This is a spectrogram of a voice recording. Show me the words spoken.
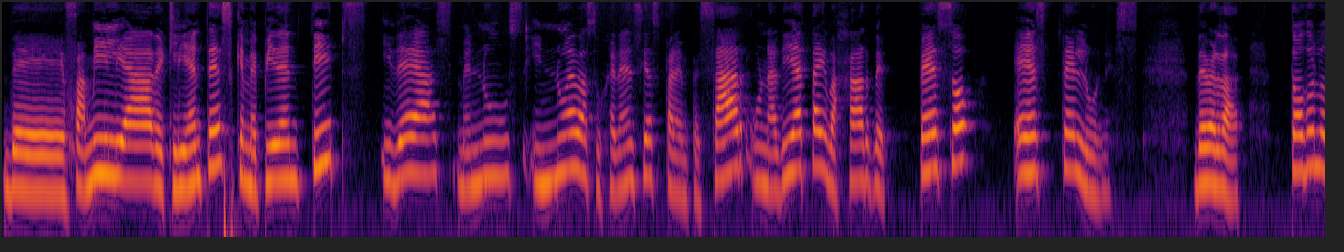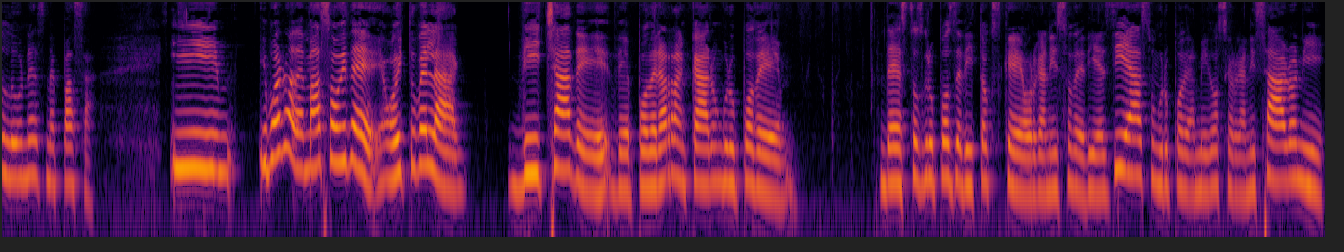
de familia, de clientes que me piden tips, ideas, menús y nuevas sugerencias para empezar una dieta y bajar de peso este lunes. De verdad, todos los lunes me pasa. Y, bueno, además hoy, de, hoy tuve la dicha de, de poder arrancar un grupo de, de estos grupos de detox que organizo de 10 días. Un grupo de amigos se organizaron y,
